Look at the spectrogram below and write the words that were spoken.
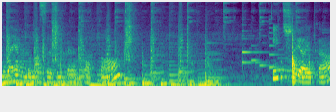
Dodajemy do masy bułkę tartą i trzy jajka.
